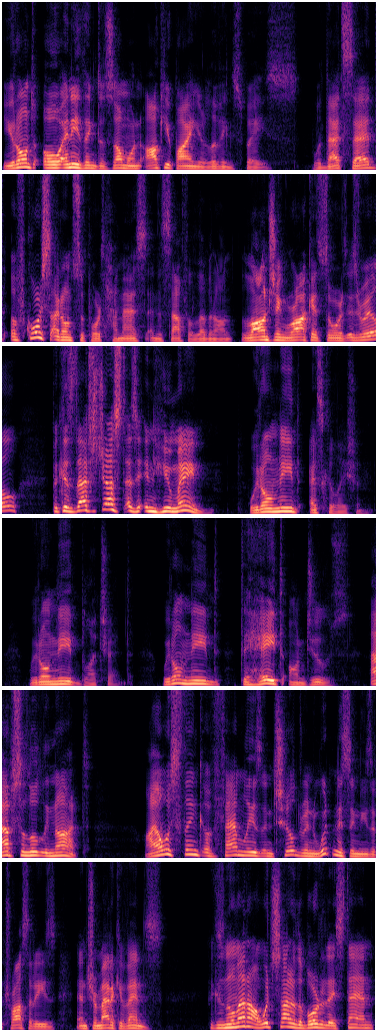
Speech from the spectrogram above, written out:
You don't owe anything to someone occupying your living space. With that said, of course I don't support Hamas and the south of Lebanon launching rockets towards Israel, because that's just as inhumane. We don't need escalation. We don't need bloodshed. We don't need to hate on Jews. Absolutely not. I always think of families and children witnessing these atrocities and traumatic events, because no matter on which side of the border they stand,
